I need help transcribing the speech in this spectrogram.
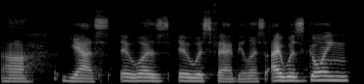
Uh yes, it was it was fabulous. I was going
